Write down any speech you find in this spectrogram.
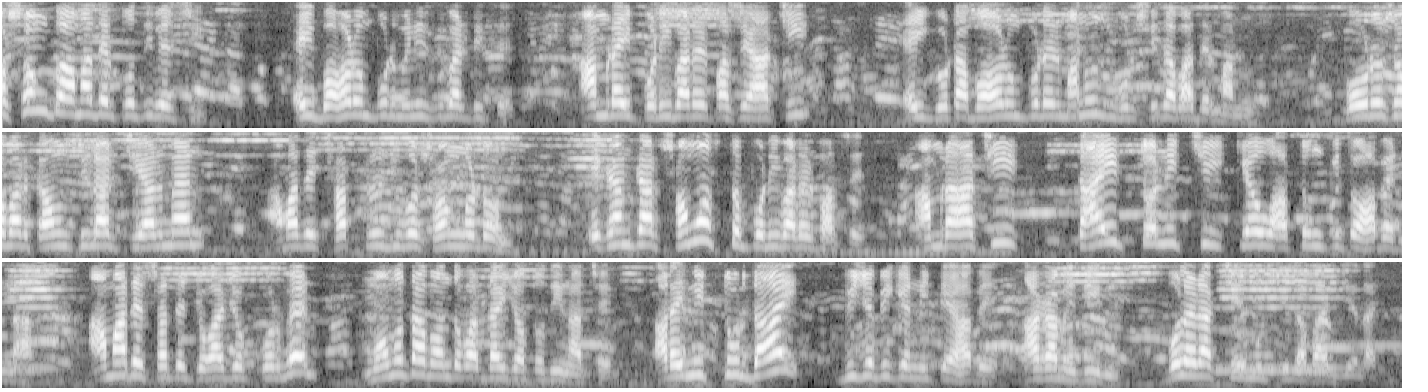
অসংখ্য আমাদের প্রতিবেশী এই বহরমপুর মিউনিসিপ্যালিটিতে আমরা এই পরিবারের পাশে আছি, এই গোটা বহরমপুরের মানুষ, মুর্শিদাবাদের মানুষ। পৌরসভার কাউন্সিলর চেয়ারম্যান আমাদের ছাত্র যুব সংগঠন এখানকার সমস্ত পরিবারের পাশে আমরা আছি, দায়িত্ব নিচ্ছি, কেউ আতঙ্কিত হবেন না। আমাদের সাথে যোগাযোগ করবেন, মমতা বন্দ্যোপাধ্যায় যতদিন আছে, আর এই মৃত্যুর দায় বিজেপিকে নিতে হবে আগামী দিন। বলে রাখছি মুর্শিদাবাদ জেলায়।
